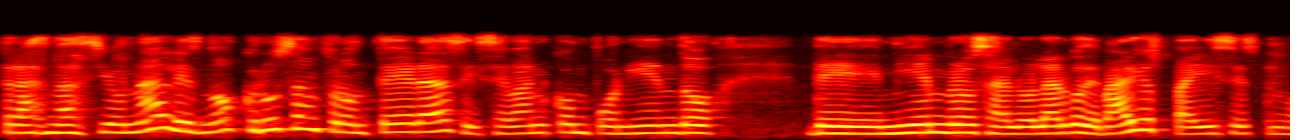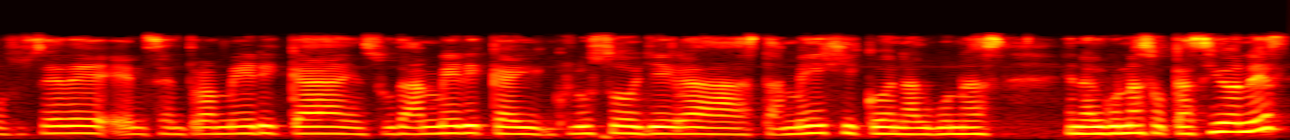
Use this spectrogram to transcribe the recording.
transnacionales, ¿no? Cruzan fronteras y se van componiendo de miembros a lo largo de varios países, como sucede en Centroamérica, en Sudamérica, e incluso llega hasta México en algunas, en algunas ocasiones.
